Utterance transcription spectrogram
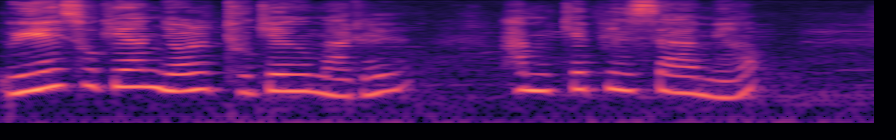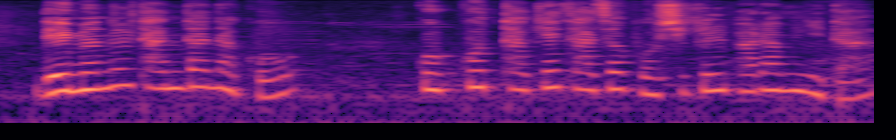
위에 소개한 12개의 말을 함께 필사하며 내면을 단단하고 꿋꿋하게 다져보시길 바랍니다.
